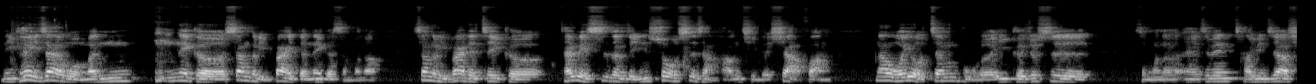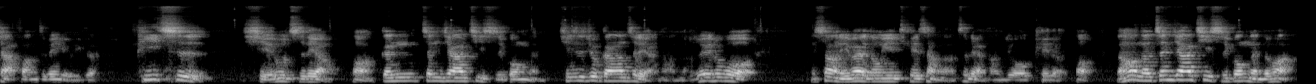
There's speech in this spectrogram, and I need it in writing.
你可以在我们 那个上个礼拜的那个什么呢？上个礼拜的这个台北市的零售市场行情的下方，那我有增补了一个就是。什么呢？哎，这边查询资料下方这边有一个批次写入资料啊，跟增加计时功能，其实就刚刚这两行了。所以如果你上礼拜的东西贴上了，这两行就 OK 了哦。然后呢，增加计时功能的话，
